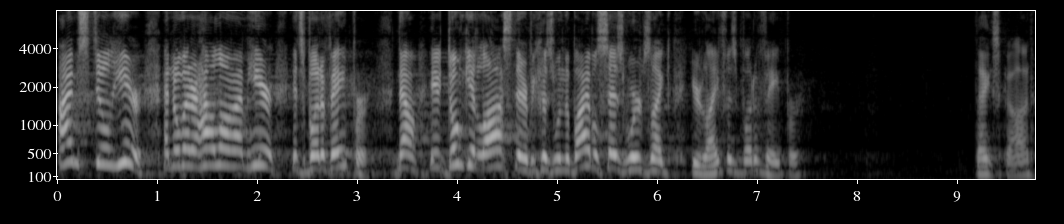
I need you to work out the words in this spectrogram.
I'm still here. And no matter how long I'm here, it's but a vapor. Now, don't get lost there because when the Bible says words like, your life is but a vapor, thanks God.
